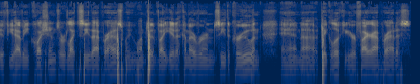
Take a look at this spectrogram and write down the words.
if you have any questions or would like to see the apparatus, we want to invite you to come over and see the crew and and uh, take a look at your fire apparatus.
